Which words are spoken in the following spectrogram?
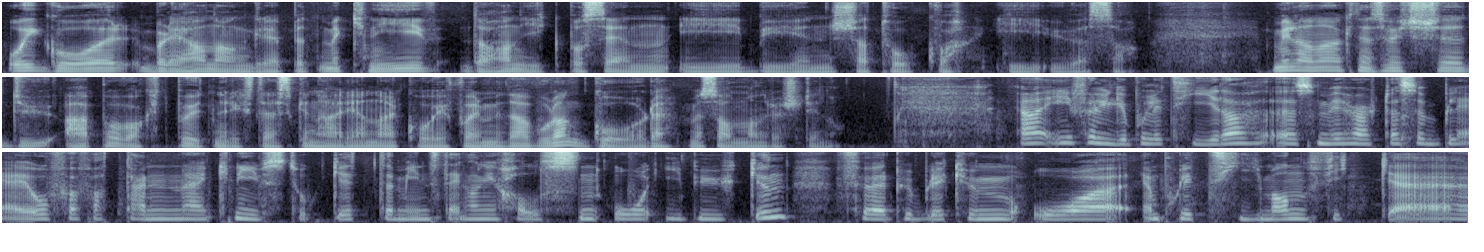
og i går ble han angrepet med kniv da han gikk på scenen i byen Chautauqua i USA. Milana Knesevic, du er på vakt på utenriksdesken her i NRK i formiddag. Hvordan går det med Salman Rushdie nå? Ja, Ifølge politiet, da, eh, som vi hørte, så ble jo forfatteren eh, knivstukket minst en gang i halsen og i buken før publikum og en politimann fikk eh,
